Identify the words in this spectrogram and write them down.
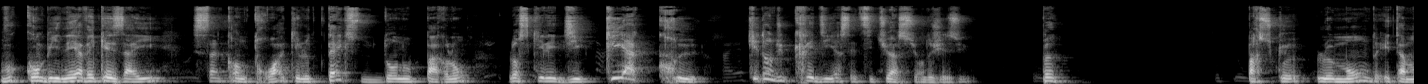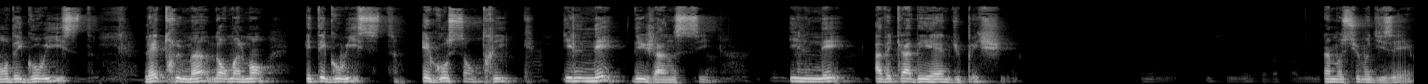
Vous combinez avec Ésaïe 53, qui est le texte dont nous parlons lorsqu'il est dit, qui a cru, qui donne du crédit à cette situation de Jésus? Peu. Parce que le monde est un monde égoïste. L'être humain, normalement, est égoïste, égocentrique. Il naît déjà ainsi. Il naît avec l'ADN du péché. Un monsieur me disait,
